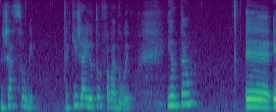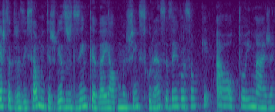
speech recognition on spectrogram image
Já sou eu. Aqui já eu estou a falar do eu. E então, eh, esta transição muitas vezes desencadeia algumas inseguranças em relação à autoimagem.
